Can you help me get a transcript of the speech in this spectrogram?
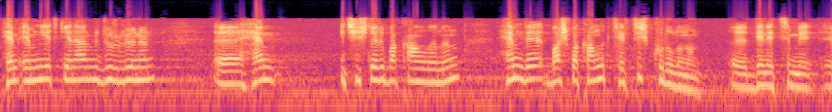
hem Emniyet Genel Müdürlüğü'nün e, hem İçişleri Bakanlığı'nın hem de Başbakanlık Teftiş Kurulu'nun e, denetimi e,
